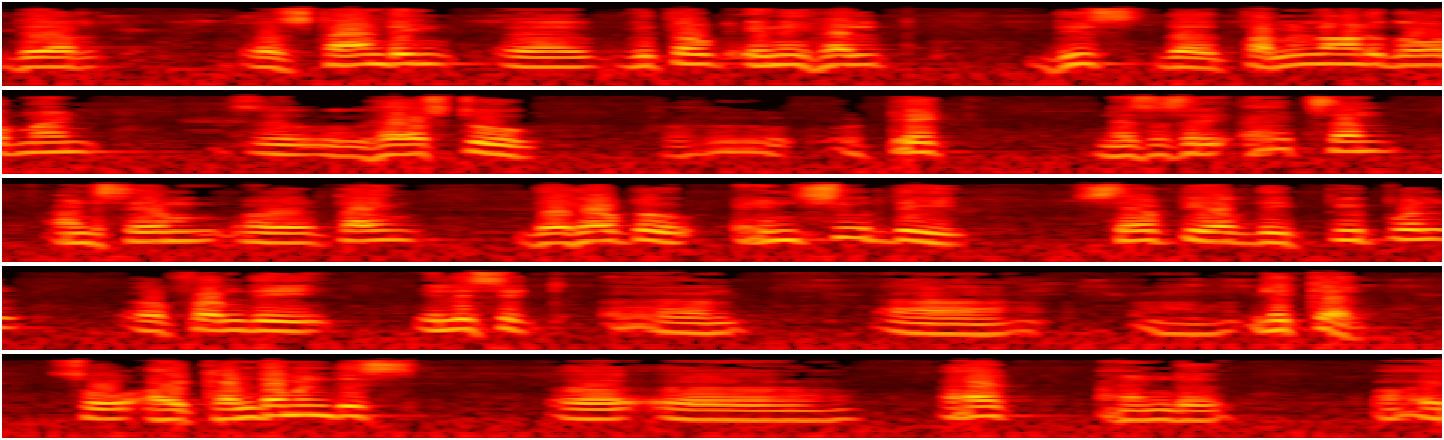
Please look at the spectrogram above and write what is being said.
they are uh, standing uh, without any help. This, the Tamil Nadu government uh, has to uh, take necessary action and same uh, time they have to ensure the safety of the people uh, from the illicit um, uh, liquor. So I condemn this act and I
